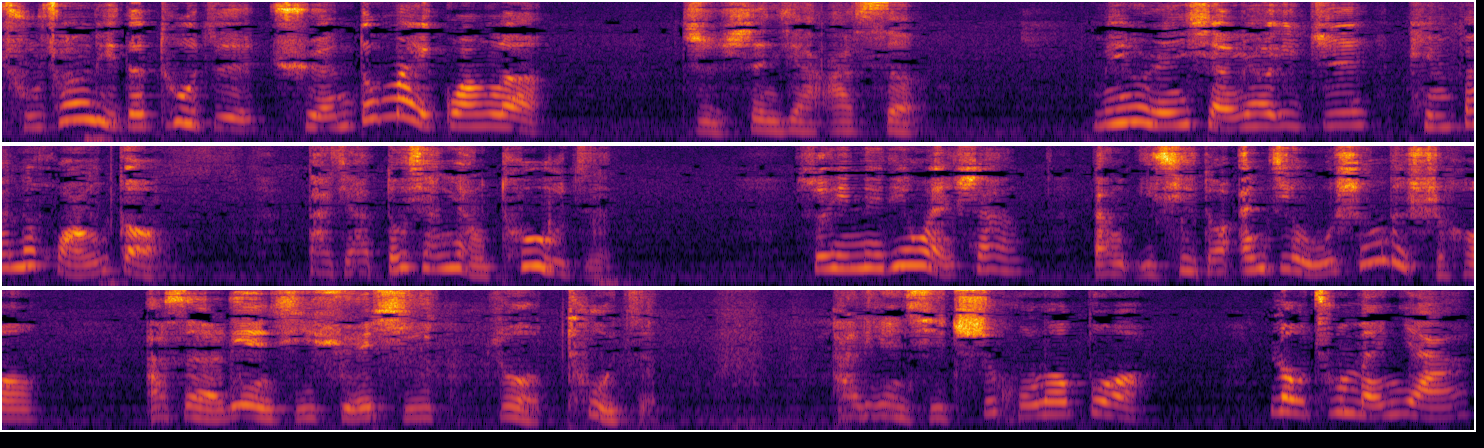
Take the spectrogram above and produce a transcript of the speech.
橱窗里的兔子全都卖光了，只剩下阿瑟。没有人想要一只平凡的黄狗，大家都想养兔子。所以那天晚上，当一切都安静无声的时候，阿瑟练习学习。做兔子，他练习吃胡萝卜，露出门牙，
